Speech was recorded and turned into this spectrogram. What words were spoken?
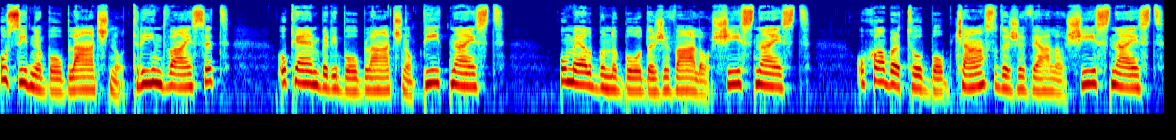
v Sydneyju bo oblačno 23, v Canberri bo oblačno 15, v Melbourneu bo deževalo 16, v Hobartu bo občasno deževalo 16,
